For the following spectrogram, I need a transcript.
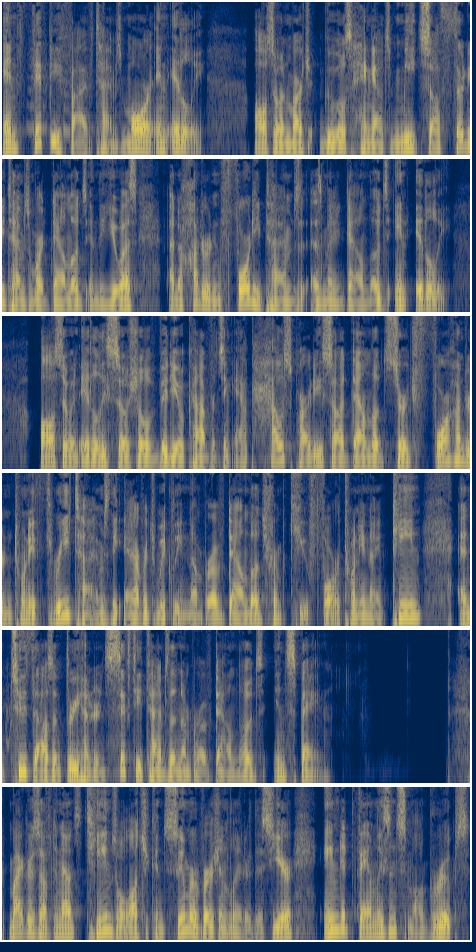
and 55 times more in Italy. Also in March, Google's Hangouts Meet saw 30 times more downloads in the US and 140 times as many downloads in Italy. Also in Italy, social video conferencing app Houseparty saw downloads surge 423 times the average weekly number of downloads from Q4 2019 and 2,360 times the number of downloads in Spain. Microsoft announced Teams will launch a consumer version later this year aimed at families and small groups.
